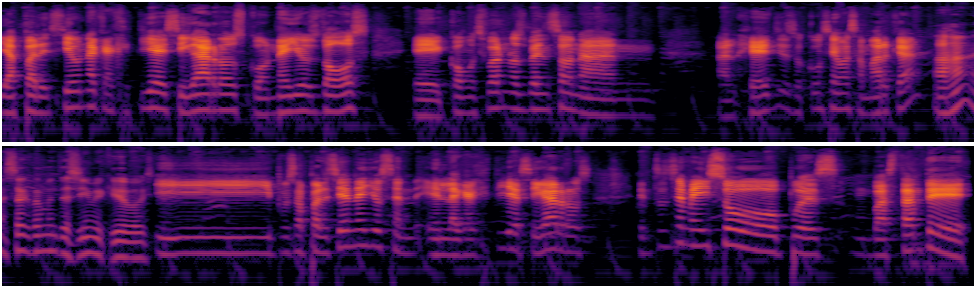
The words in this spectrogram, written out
y aparecía una cajetilla de cigarros con ellos dos, eh, como si fueran unos Benson and, and Hedges o cómo se llama esa marca. Ajá, exactamente así me quedo. Y pues aparecían ellos en, en la cajetilla de cigarros. Entonces me hizo pues bastante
